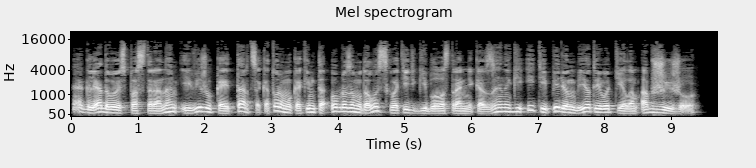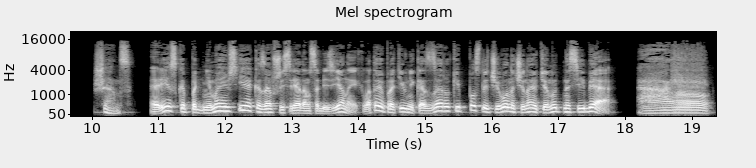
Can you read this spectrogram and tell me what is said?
Оглядываюсь по сторонам и вижу кайтарца, которому каким-то образом удалось схватить гиблого странника за ноги, и теперь он бьет его телом об жижу. Шанс. Резко поднимаюсь и, оказавшись рядом с обезьяной, хватаю противника за руки, после чего начинаю тянуть на себя. Арррр!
